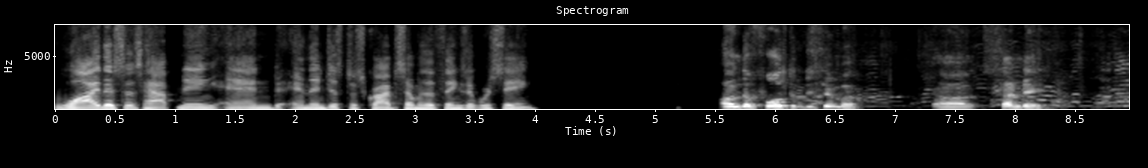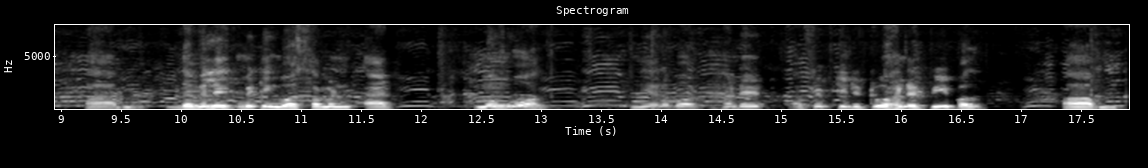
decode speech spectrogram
why this is happening, and and then just describe some of the things that we're seeing? On the fourth of December, uh, Sunday, um, the village meeting was summoned at Mungwal, near about 150 to 200 people, um,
